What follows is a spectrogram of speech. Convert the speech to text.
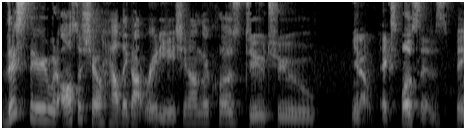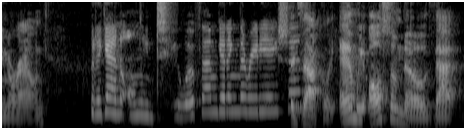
This theory would also show how they got radiation on their clothes due to, you know, explosives being around. But again, only two of them getting the radiation? Exactly. And we also know that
